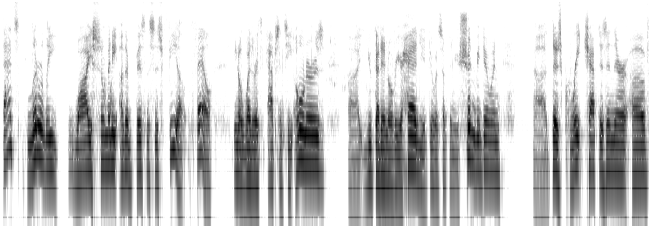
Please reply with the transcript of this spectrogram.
That's literally why so many other businesses feel fail. You know, whether it's absentee owners, uh, you got in over your head, you're doing something you shouldn't be doing. Uh, there's great chapters in there of,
